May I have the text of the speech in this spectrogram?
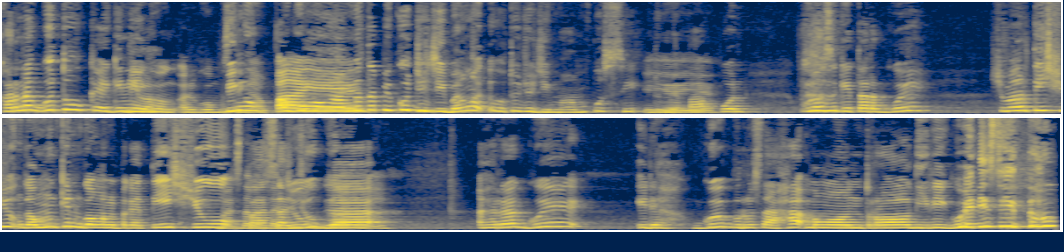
karena gue tuh kayak gini bingung loh bingung aku mau ngambil tapi gue jijik banget. Oh tuh jijik mampus sih demi Iya, iya. apa pun. Gue sekitar gue cuma ada tisu nggak mungkin gue ngambil pakai tisu basah juga, juga. akhirnya gue idah gue berusaha mengontrol diri gue di situ.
